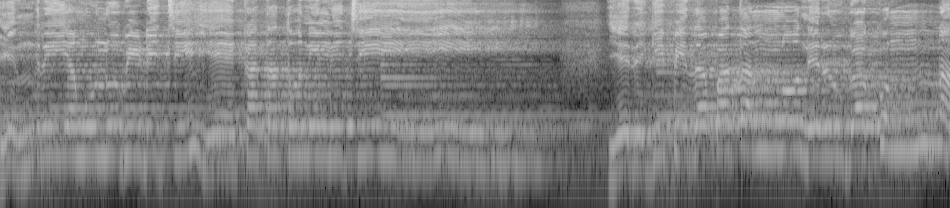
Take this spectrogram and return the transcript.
ఇంద్రియములు విడిచి ఏకతతో నిలిచి ఎరిగి పిదప తన్ను నెరుగకున్నా.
